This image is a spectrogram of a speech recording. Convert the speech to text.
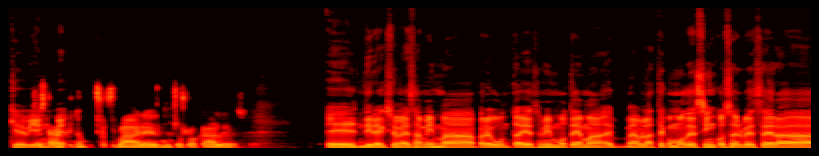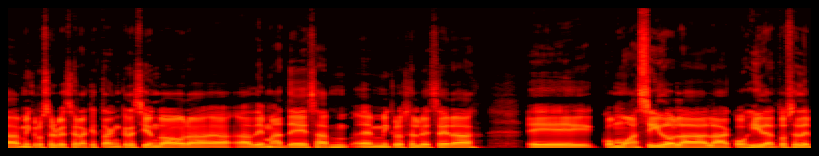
Qué bien. Se están abriendo muchos bares, muchos locales en dirección a esa misma pregunta y ese mismo tema, eh, me hablaste como de cinco cerveceras, microcerveceras que están creciendo ahora. Además de esas eh, microcerveceras, eh, ¿cómo ha sido la, acogida entonces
